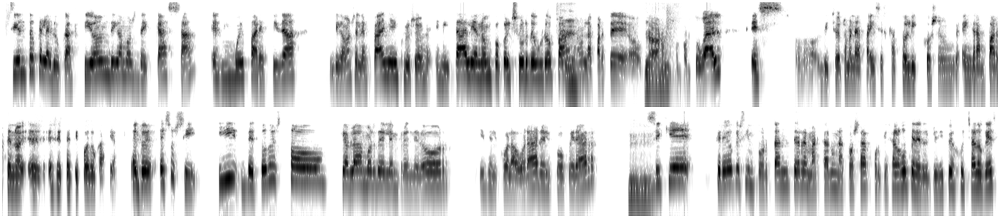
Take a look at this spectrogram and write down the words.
siento que la educación, digamos, de casa es muy parecida, digamos, en España, incluso en Italia, ¿no? Un poco el sur de Europa, ¿no? La parte, o, Portugal, es, dicho de otra manera, países católicos en, gran parte, ¿no? Es, es, este tipo de educación. Entonces, eso sí, y de todo esto que hablábamos del emprendedor y del colaborar, el cooperar, Sí que creo que es importante remarcar una cosa porque es algo que desde el principio he escuchado que es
